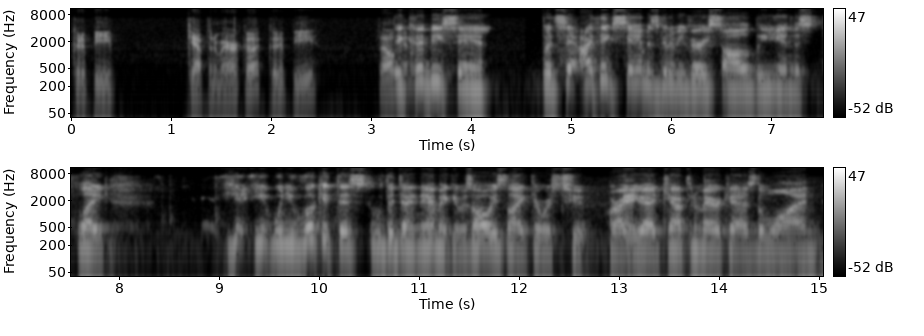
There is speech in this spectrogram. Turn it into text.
Could it be Captain America? Could it be Falcon? It could be Sam, but Sam, I think Sam is going to be very solidly in this. Like, when you look at this, the dynamic, it was always like there was two, right? Hey. You had Captain America as the one.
